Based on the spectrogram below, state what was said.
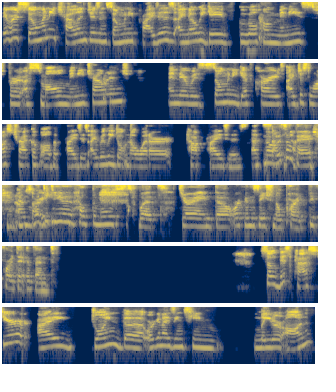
there were so many challenges and so many prizes. I know we gave Google Home Minis for a small mini challenge and there was so many gift cards. I just lost track of all the prizes. I really don't know what our top prizes. That's no, it's okay. And sorry. what did you help the most with during the organizational part before the event? So this past year, I joined the organizing team later on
